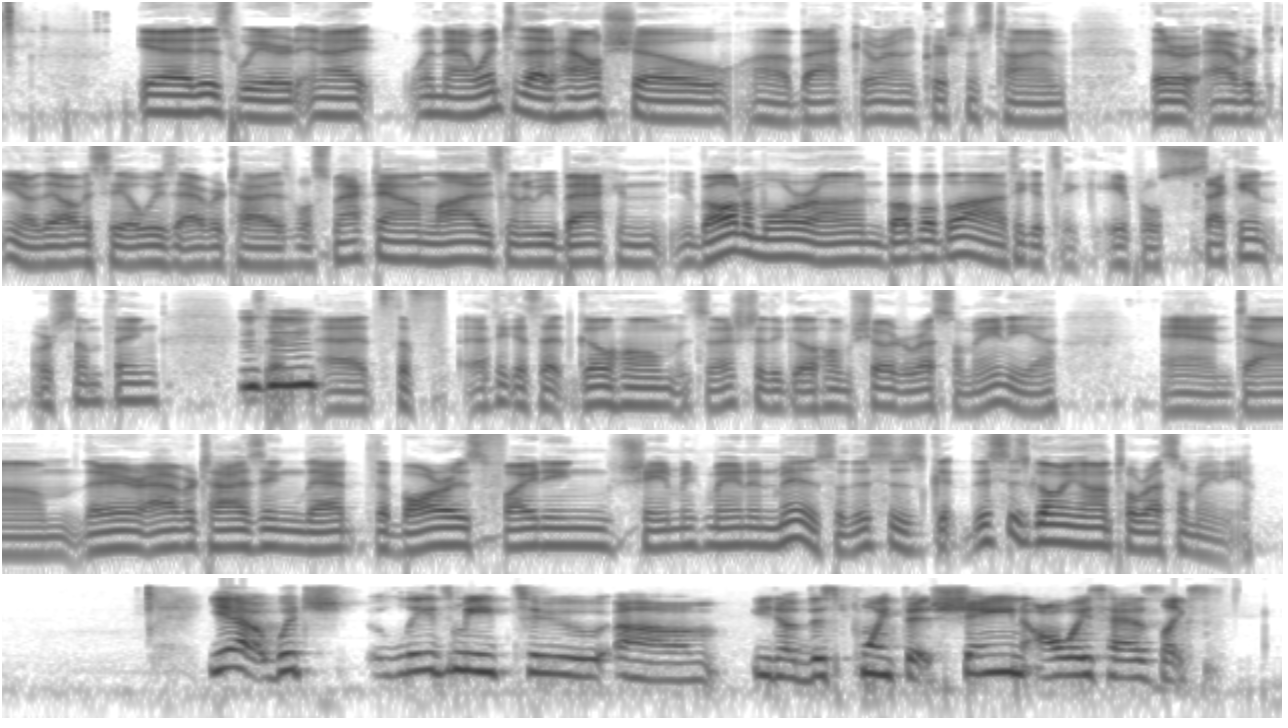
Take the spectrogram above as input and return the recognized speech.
Yeah, it is weird. And I when I went to that house show uh, back around Christmas time, they're aver- you know they obviously always advertise well SmackDown Live is going to be back in, in, Baltimore on blah blah blah. I think it's like April second or something. Mm-hmm. uh, it's the I think it's that go home. It's actually the go home show to WrestleMania, and um, they're advertising that the bar is fighting Shane McMahon and Miz. So this is this is going on till WrestleMania. Yeah, which leads me to um, you know this point that Shane always has like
